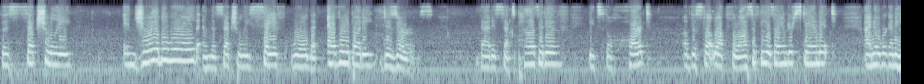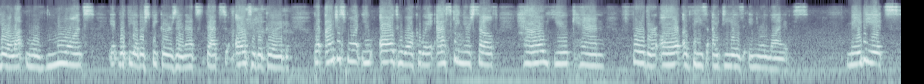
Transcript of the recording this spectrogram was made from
the sexually enjoyable world and the sexually safe world that everybody deserves. That is sex positive. It's the heart of the slut walk philosophy as I understand it. I know we're going to hear a lot more nuance it, with the other speakers, and that's that's all to the good. But I just want you all to walk away asking yourself how you can further all of these ideas in your lives. Maybe it's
